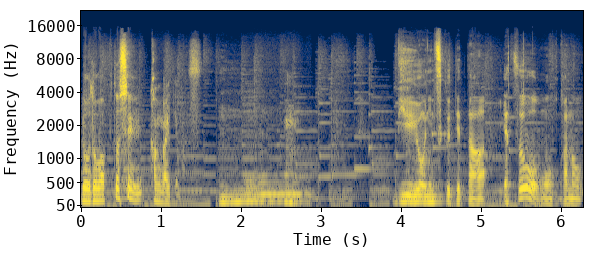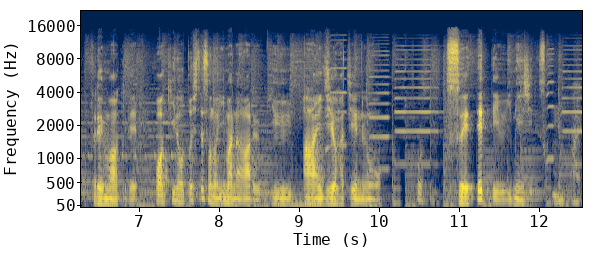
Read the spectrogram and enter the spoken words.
ロードマップとして考えてます。うーん Vue 用に作ってたやつをもう他のフレームワークで、コア機能としてその今のある Vue i18N をそうですね。据えてっていうイメージですか？ね。はい。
